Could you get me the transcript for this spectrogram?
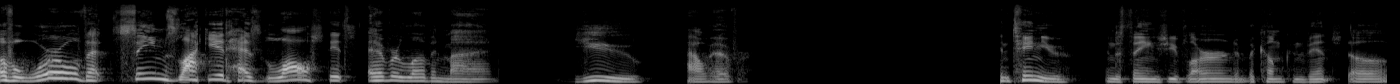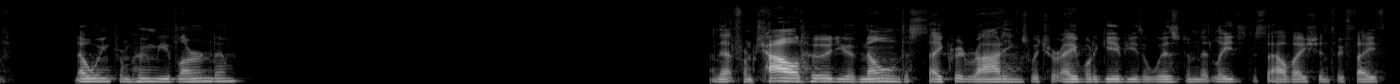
of a world that seems like it has lost its ever loving mind, you, however, continue in the things you've learned and become convinced of, knowing from whom you've learned them. And that from childhood you have known the sacred writings which are able to give you the wisdom that leads to salvation through faith,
